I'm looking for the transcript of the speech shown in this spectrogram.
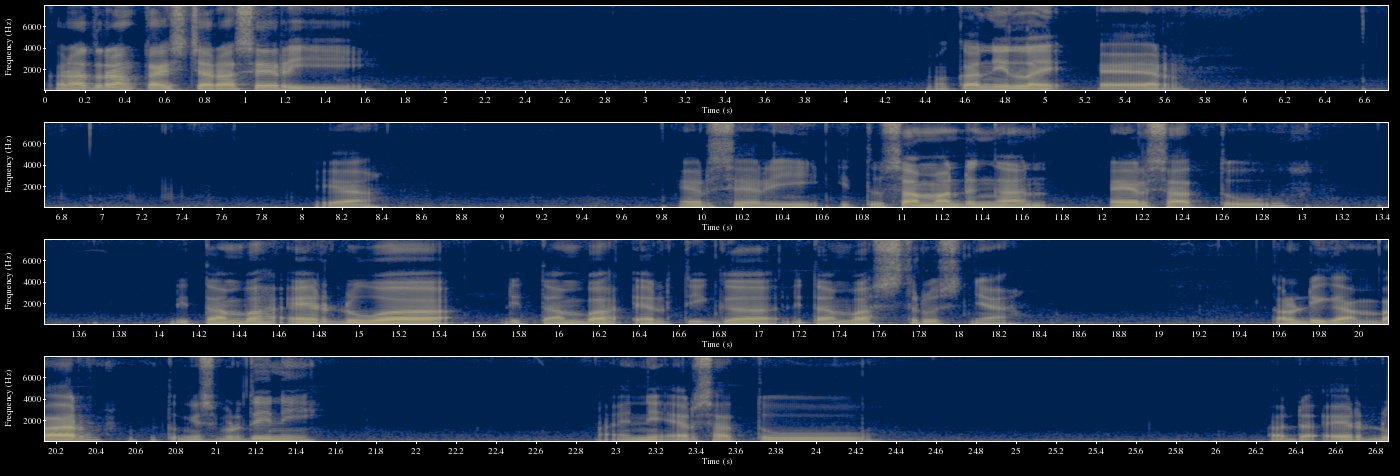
Karena terangkai secara seri maka nilai R ya. R seri itu sama dengan R1 ditambah R2 ditambah R3 ditambah seterusnya. Kalau digambar bentuknya seperti ini. Nah ini R1 ada R2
